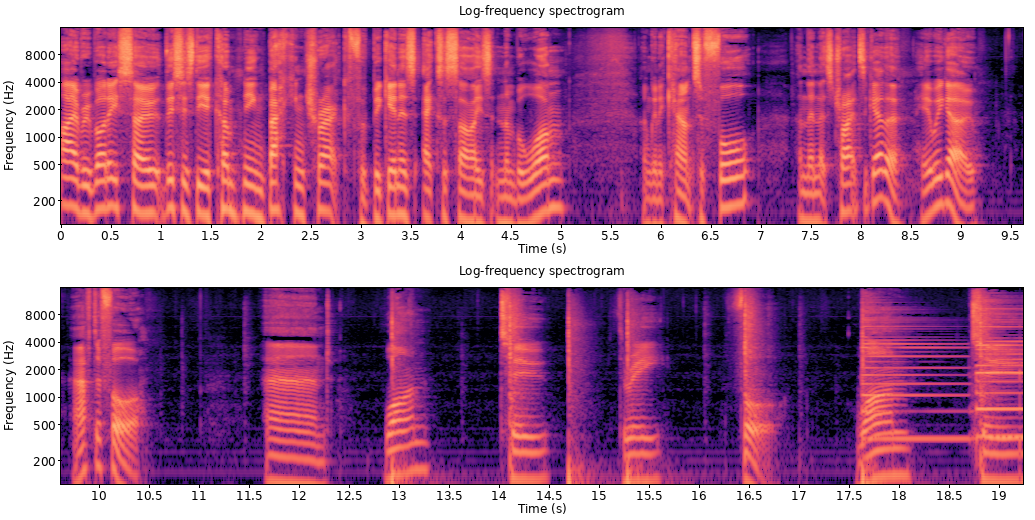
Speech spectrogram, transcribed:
Hi, everybody. So, this is the accompanying backing track for beginners exercise number one. I'm going to count to four and then let's try it together. Here we go. After four. And one, two, three, four. One, two,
